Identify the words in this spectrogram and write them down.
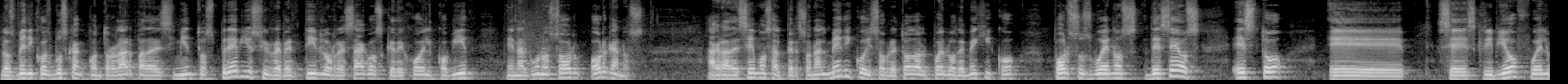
Los médicos buscan controlar padecimientos previos y revertir los rezagos que dejó el COVID en algunos órganos. Agradecemos al personal médico y sobre todo al pueblo de México por sus buenos deseos. Esto eh, se escribió, fue el,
